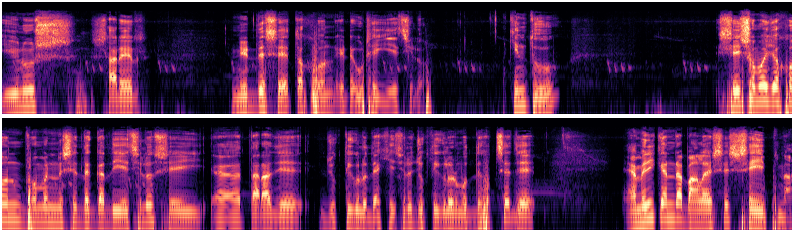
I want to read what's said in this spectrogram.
ইউনুস স্যারের নির্দেশে তখন এটা উঠে গিয়েছিল। কিন্তু সেই সময় যখন ভ্রমণ নিষেধাজ্ঞা দিয়েছিল, সেই তারা যে যুক্তিগুলো দেখিয়েছিল, যুক্তিগুলোর মধ্যে হচ্ছে যে আমেরিকানরা বাংলাদেশে সেইফ না।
